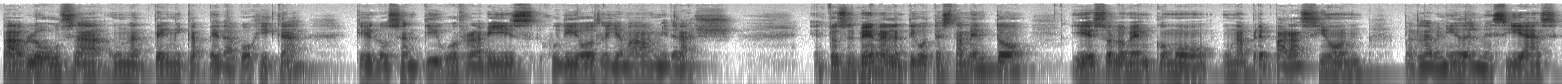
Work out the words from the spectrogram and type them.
Pablo usa una técnica pedagógica que los antiguos rabís judíos le llamaban midrash. Entonces ven al Antiguo Testamento y eso lo ven como una preparación para la venida del Mesías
